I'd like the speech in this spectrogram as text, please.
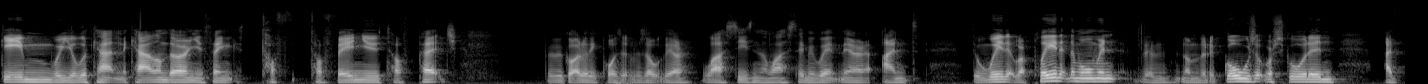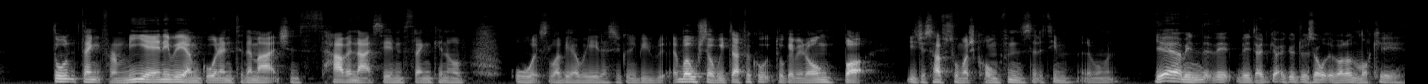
game where you look at in the calendar and you think tough, tough venue, tough pitch. But we got a really positive result there last season, the last time we went there, and the way that we're playing at the moment, the number of goals that we're scoring, I don't think for me anyway, I'm going into the match and having that same thinking of, oh, it's Livy away, this is going to be, it will still be difficult, don't get me wrong, but you just have so much confidence in the team at the moment. Yeah, I mean, they, they did get a good result. They were unlucky.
